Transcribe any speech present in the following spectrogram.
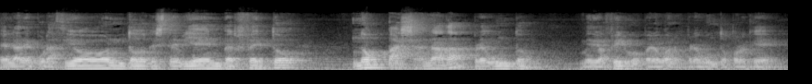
en la depuración, todo que esté bien, perfecto. No pasa nada, pregunto, medio afirmo, pero bueno, pregunto, porque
